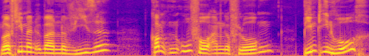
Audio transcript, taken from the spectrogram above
läuft He-Man über eine Wiese, kommt ein UFO angeflogen, beamt ihn hoch.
